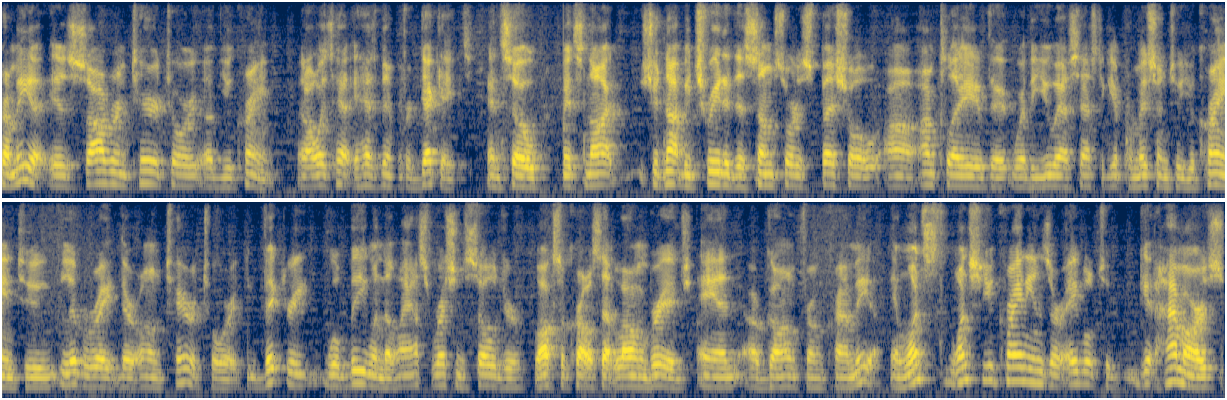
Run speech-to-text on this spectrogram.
Crimea is sovereign territory of Ukraine. It always has, it has been for decades. And so it's not, should not be treated as some sort of special uh, enclave that, where the U.S. has to give permission to Ukraine to liberate their own territory. Victory will be when the last Russian soldier walks across that long bridge and are gone from Crimea. And once, once Ukrainians are able to get HIMARS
